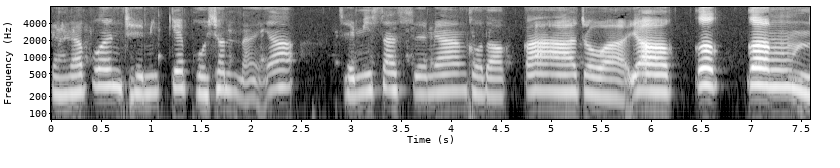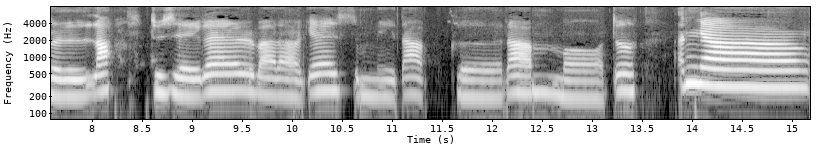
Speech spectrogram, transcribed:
여러분 재밌게 보셨나요? 재밌었으면 구독과 좋아요 꾹꾹 눌러 주시길 바라겠습니다. 그럼 모두 안녕.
